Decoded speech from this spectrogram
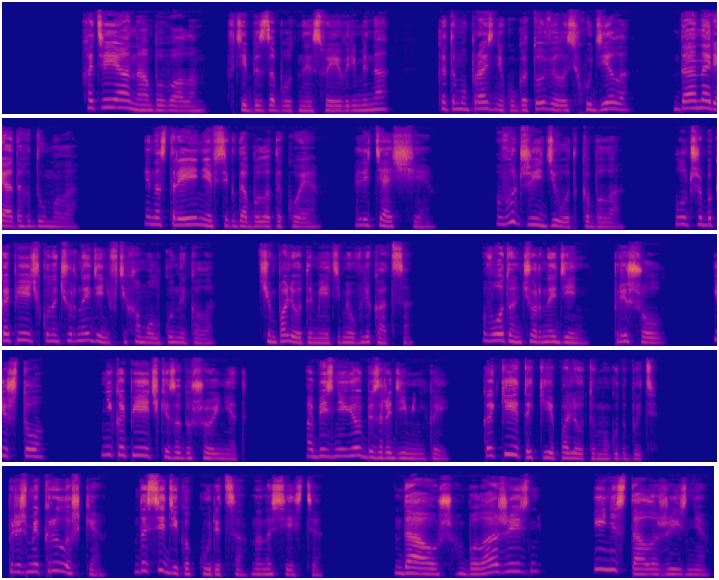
Хотя и она бывала, в те беззаботные свои времена, к этому празднику готовилась, худела, да о нарядах думала. И настроение всегда было такое, летящее. Вот же идиотка была. Лучше бы копеечку на черный день в тихомолку ныкала, чем полетами этими увлекаться. Вот он, черный день, пришел. И что? Ни копеечки за душой нет. А без нее, без родименькой, какие такие полеты могут быть? Прижми крылышки, да сиди, как курица, на насесте. Да уж, была жизнь и не стала жизни.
